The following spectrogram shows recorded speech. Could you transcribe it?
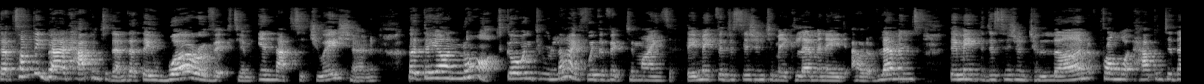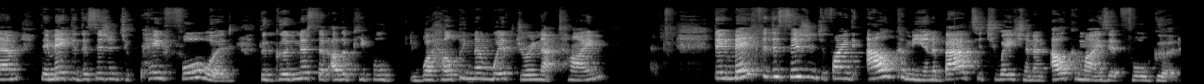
that something bad happened to them, that they were a victim in that situation, but they are not going through life with a victim mindset. They make the decision to make lemonade out of lemons. They make the decision to learn from what happened to them. They make the decision to pay forward the goodness that other people were helping them with during that time. They make the decision to find alchemy in a bad situation and alchemize it for good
